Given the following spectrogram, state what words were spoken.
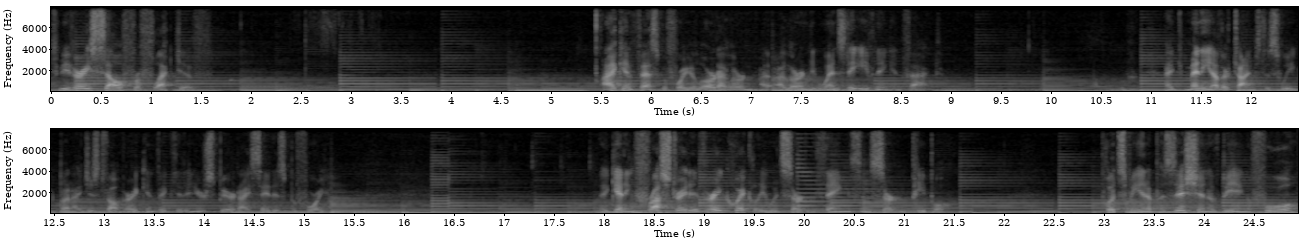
to be very self reflective. I confess before you, Lord, I learned, I learned Wednesday evening, in fact. Many other times this week, but I just felt very convicted in your spirit. I say this before you. That getting frustrated very quickly with certain things and certain people puts me in a position of being a fool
